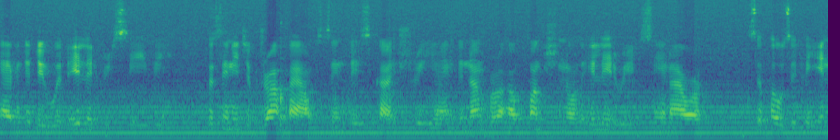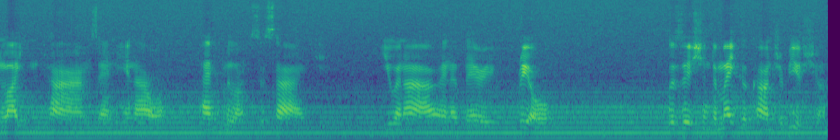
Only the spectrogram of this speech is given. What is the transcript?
having to do with illiteracy, the percentage of dropouts in this country and the number of functional illiterates in our supposedly enlightened times and in our affluent society. You and I are in a very real position to make a contribution,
